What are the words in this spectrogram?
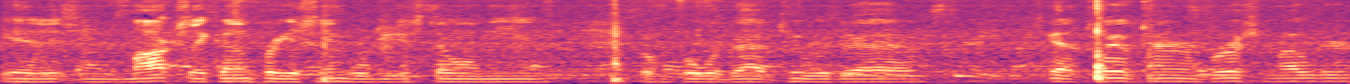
Yeah, in the box they come pre-assembled. You just throw them in. Go from four-wheel drive, two-wheel drive. It's got a 12-turn brush motor.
